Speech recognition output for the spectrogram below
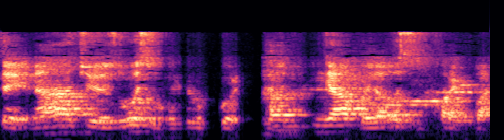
对，然后他觉得说为什么会这么贵？他应该要回到二十块一罐。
